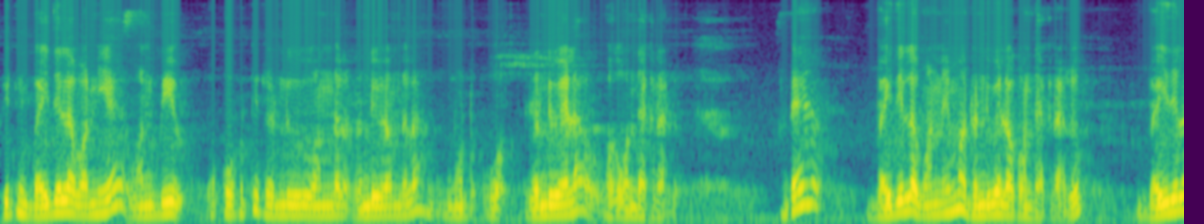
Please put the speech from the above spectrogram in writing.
వీటిని Bailadila one A one B ఒక్కొక్కటి రెండు వందల రెండు వందల నూట రెండు వేల ఒక వంద ఎకరాలు. అంటే బైదిల వన్ ఏమో రెండు వేల ఒక వంద ఎకరాలు బైదిల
